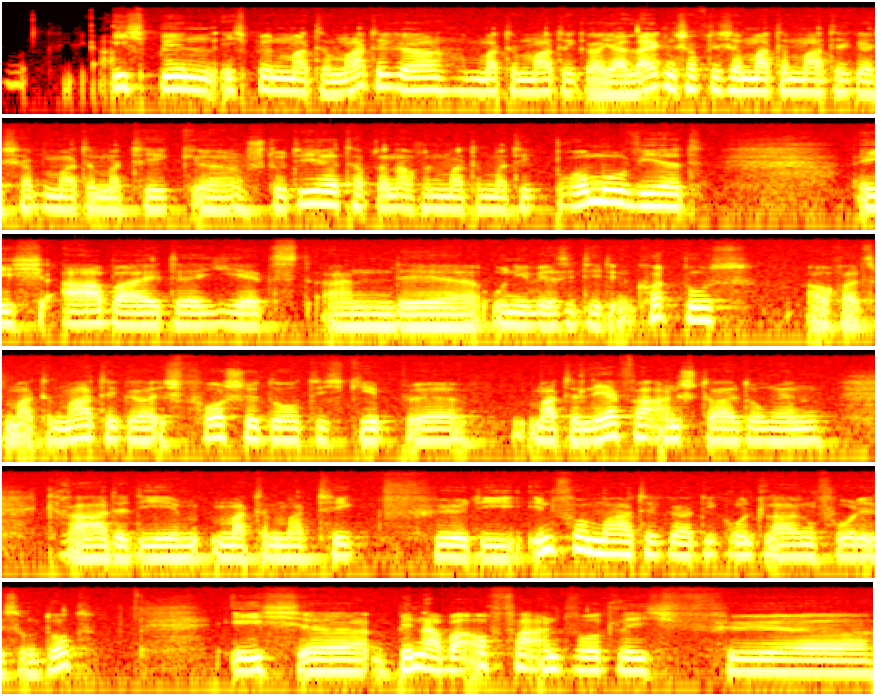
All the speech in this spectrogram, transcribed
Ja. Ich bin, ich bin Mathematiker, Mathematiker, ja, leidenschaftlicher Mathematiker. Ich habe Mathematik äh, studiert, habe dann auch in Mathematik promoviert. Ich arbeite jetzt an der Universität in Cottbus auch als Mathematiker. Ich forsche dort, ich gebe äh, Mathe-Lehrveranstaltungen, gerade die Mathematik für die Informatiker, die Grundlagenvorlesung dort. Ich äh, bin aber auch verantwortlich für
